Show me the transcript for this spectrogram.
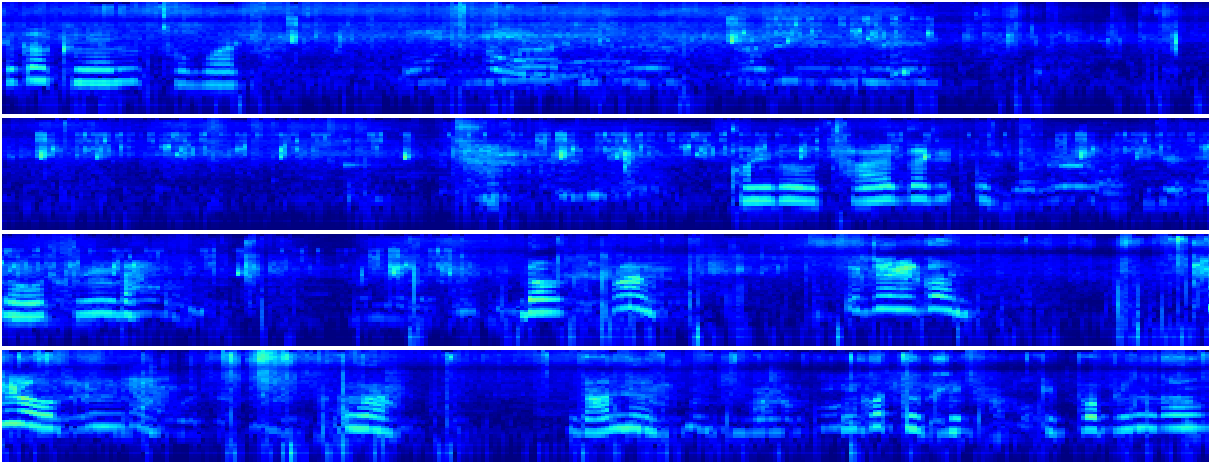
제가 그냥 저거 건도 잘 가지고 넣었습니다. 넣었어요. 이제 이건 필요 없습니다. 우와, 나는. 이것도 비, 비법인가요?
